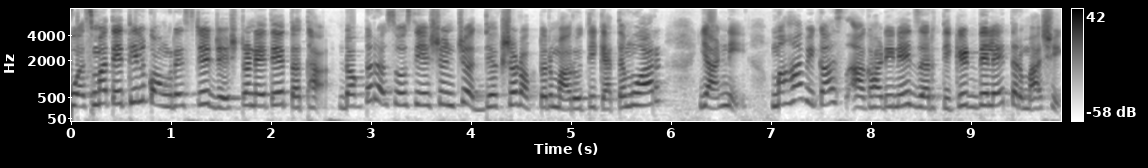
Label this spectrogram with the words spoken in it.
वसमत येथील काँग्रेसचे ज्येष्ठ नेते तथा डॉक्टर असोसिएशनचे अध्यक्ष डॉक्टर मारुती कॅतमुआर यांनी महाविकास आघाडीने जर तिकीट दिले तर माझी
